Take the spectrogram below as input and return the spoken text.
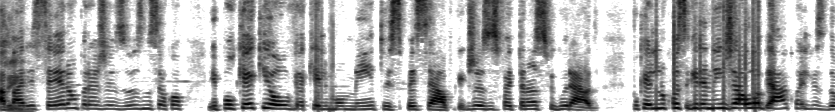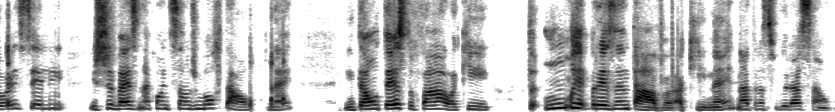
Apareceram para Jesus no seu corpo. E por que que houve aquele momento especial? Por que, que Jesus foi transfigurado? Porque ele não conseguiria nem dialogar com eles dois se ele estivesse na condição de mortal, né? Então o texto fala que um representava aqui, né, na transfiguração,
